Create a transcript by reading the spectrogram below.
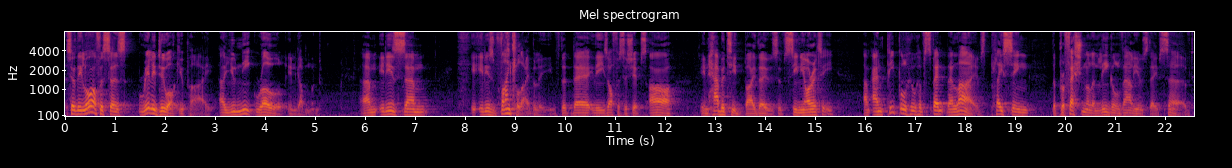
so the law officers really do occupy a unique role in government. Um, it, is, um, it is vital, I believe, that these officerships are inhabited by those of seniority um, and people who have spent their lives placing the professional and legal values they've served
